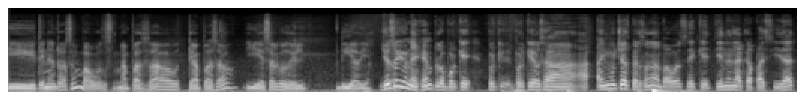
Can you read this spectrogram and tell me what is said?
Y tienen razón, vamos, me ha pasado, te ha pasado y es algo del día a día. Yo soy un ejemplo porque, porque, porque, o sea, hay muchas personas, vamos, de que tienen la capacidad,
